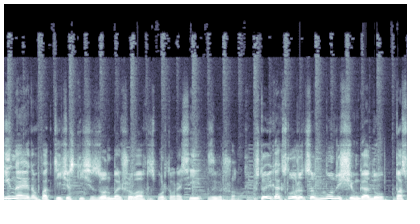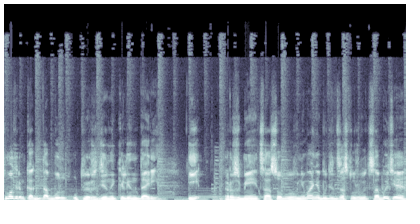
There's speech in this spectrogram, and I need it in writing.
и на этом фактически сезон большого автоспорта в России завершен. Что и как сложится в будущем году, посмотрим, когда будут утверждены календари. И, разумеется, особого внимания будет заслуживать событие,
